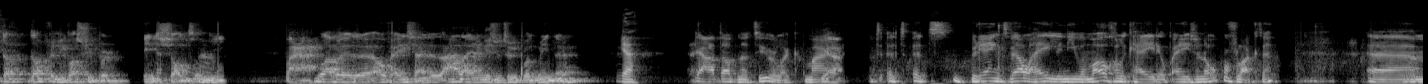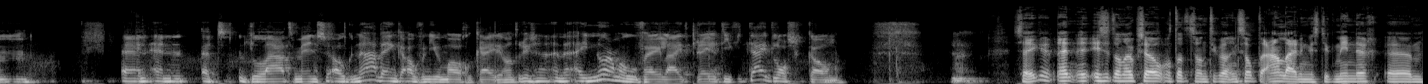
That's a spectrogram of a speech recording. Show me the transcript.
Dat, dat vind ik wel super interessant. Om die, maar ja, laten we het erover eens zijn. De aanleiding is natuurlijk wat minder. ja. Ja, dat natuurlijk. Maar Ja. het, het, het brengt wel hele nieuwe mogelijkheden opeens aan de oppervlakte. Ehm, En, en het, het laat mensen ook nadenken over nieuwe mogelijkheden. Want er is een, een enorme hoeveelheid creativiteit losgekomen. Zeker. En is het dan ook zo, want dat is natuurlijk wel interessant, de aanleiding is natuurlijk minder ehm,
